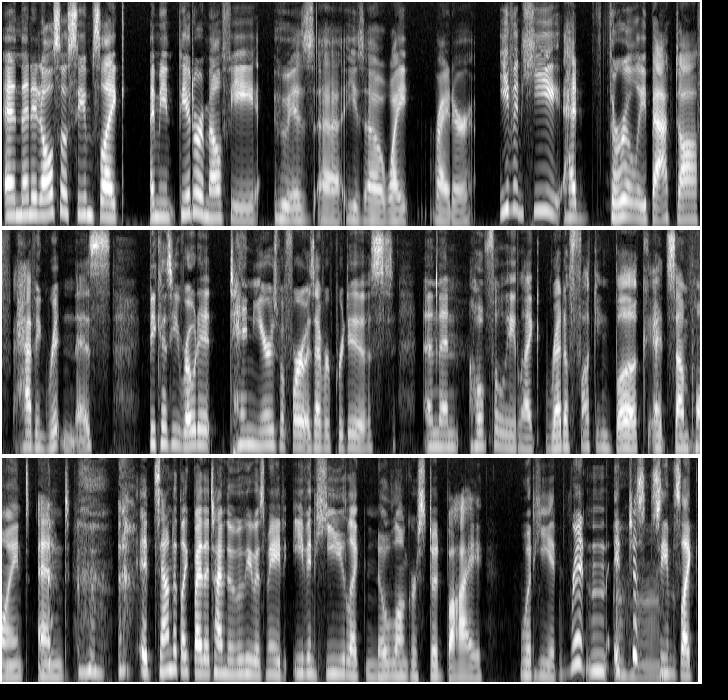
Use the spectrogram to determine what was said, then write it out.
And then it also seems like, I mean, Theodore Melfi, who is uh, he's a white writer, even he had thoroughly backed off having written this because he wrote it 10 years before it was ever produced. And then hopefully like read a fucking book at some point. And it sounded like by the time the movie was made even he like no longer stood by what he had written. It just Uh-huh. seems like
